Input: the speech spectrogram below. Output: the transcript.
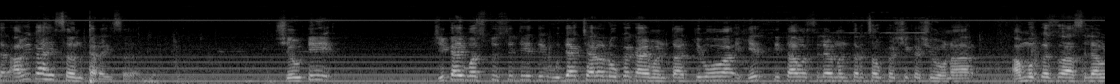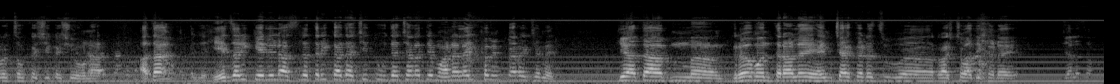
तर आम्ही काय सहन करायचं? शेवटी जी काही वस्तुस्थिती ती उद्याच्याला लोक काय म्हणतात की बाबा हे तिथं बसल्यानंतर चौकशी कशी होणार? अमुकच असल्यावर चौकशी कशी होणार? आता हे जरी केलेलं असलं तरी कदाचित उद्याच्याला ते म्हणायलाही कमी करायचे नाहीत. की आता म, गृह मंत्रालय ह्यांच्याकडेच अ, राष्ट्रवादीकडे आहे जलसंपदा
